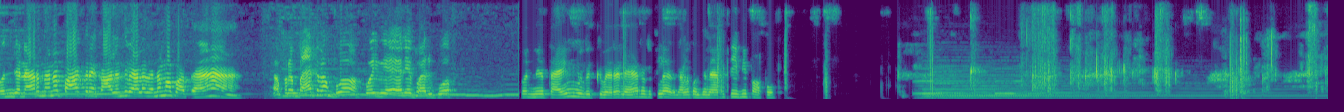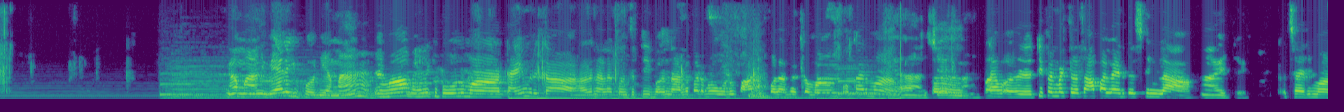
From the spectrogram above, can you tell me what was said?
கொஞ்ச நேரம் தானே பாக்குறேன் காலையில இருந்து வேலை தானேமா பார்த்தேன். அப்புறம் பார்க்கலாம் போ. போய் வேலையை பாரு போ. கொஞ்சம் டைம் இருக்கு வேற நேரம் இருக்குல்ல அதனால கொஞ்சம் நேரம் டிவி பார்ப்போம். ஆமா நீ வேலைக்கு போறியாம்மா ஏமா வேலைக்கு போகணுமா டைம் இருக்கா? அதனால கொஞ்சம் டிவி நல்ல படமா ஓடும் பார்த்து போலாம் இருக்கமா உட்காருமா சரிம்மா. டிஃபன் பாக்ஸ்ல சாப்பாடுலாம் எடுத்து வச்சிட்டீங்களா? ஆயிட்டு சரிம்மா.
